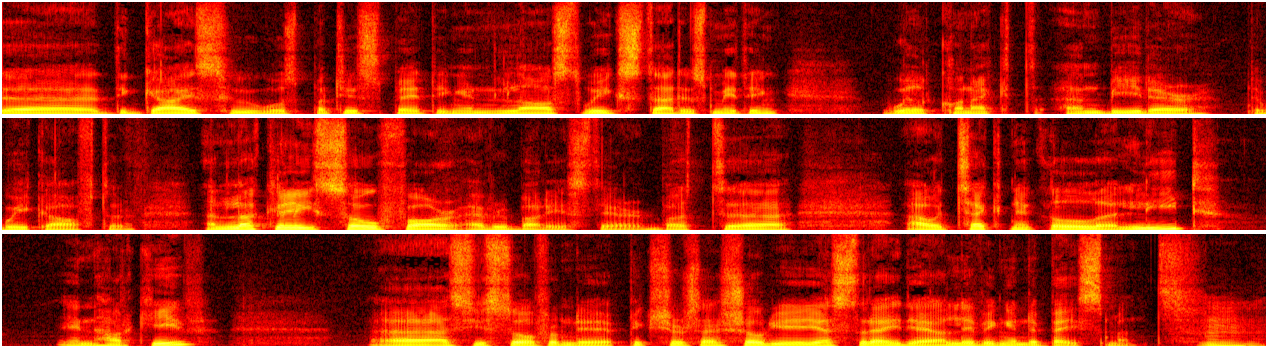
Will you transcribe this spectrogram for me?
uh, the guys who was participating in last week's status meeting will connect and be there the week after. And luckily, so far, everybody is there. But uh, our technical lead in Kharkiv, uh, as you saw from the pictures I showed you yesterday, they are living in the basement. And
